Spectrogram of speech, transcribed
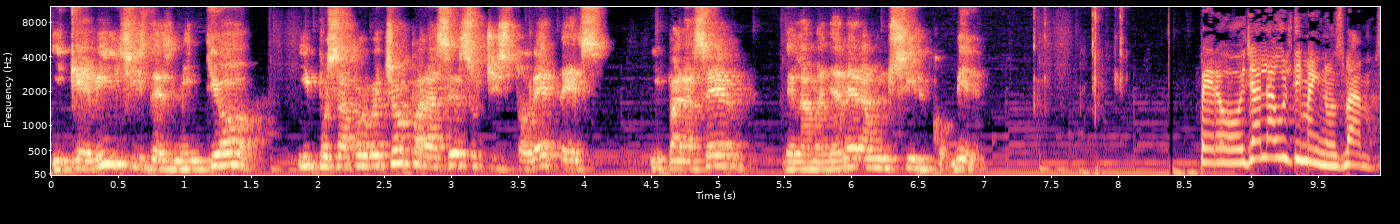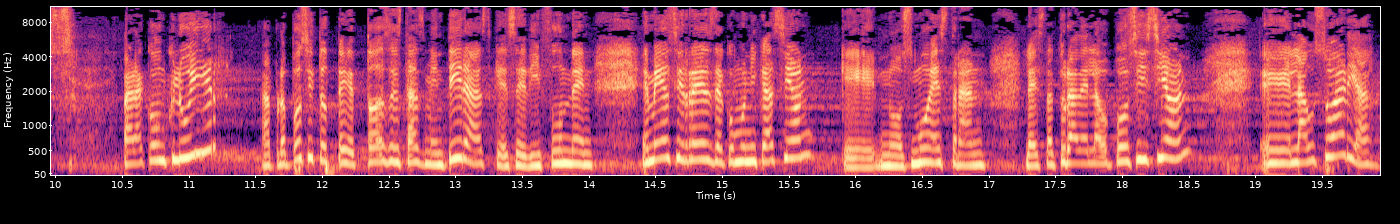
y que Vilchis desmintió y pues aprovechó para hacer sus chistoretes y para hacer de la mañanera un circo. Miren. Pero ya la última y nos vamos. Para concluir, a propósito de todas estas mentiras que se difunden en medios y redes de comunicación, que nos muestran la estatura de la oposición, eh, la usuaria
